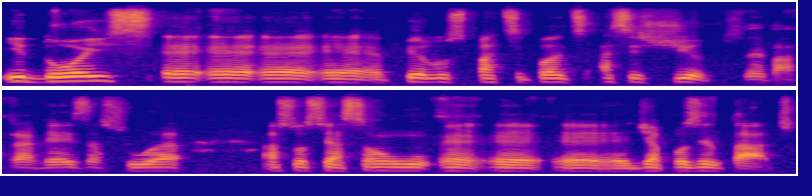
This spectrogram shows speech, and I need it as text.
e dois é, é, é, pelos participantes assistidos, né, através da sua associação de aposentados.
